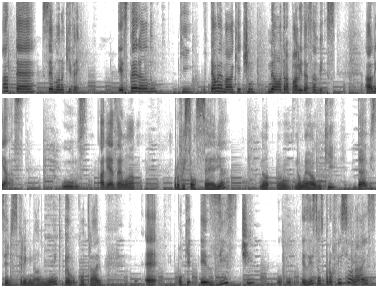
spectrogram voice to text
Até semana que vem. Esperando que o telemarketing não atrapalhe dessa vez. Aliás, os, aliás, é uma profissão séria, não, não, não é algo que deve ser discriminado, muito pelo contrário, é porque existe, existem os profissionais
